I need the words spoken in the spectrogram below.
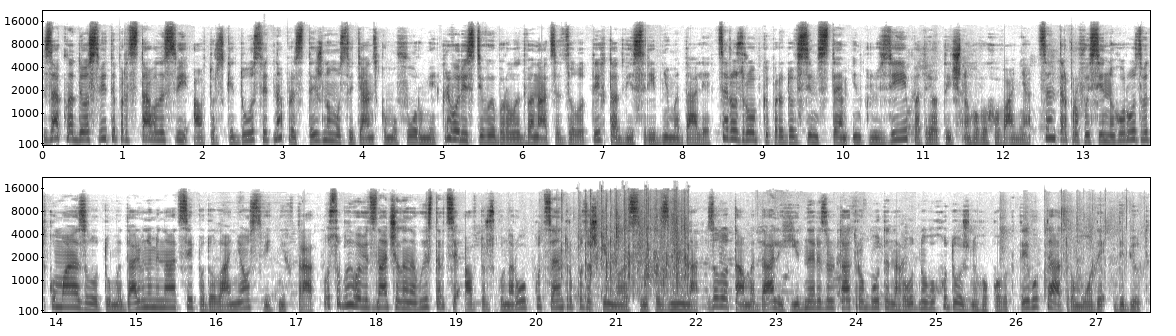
Заклади освіти представили свій авторський досвід на престижному освітянському форумі. Криворізькі вибороли 12 золотих та 2 срібні медалі. Це розробки передовсім STEM інклюзії, патріотичного виховання. Центр професійного розвитку має золоту медаль в номінації подолання освітніх втрат. Особливо відзначили на виставці авторську наробку центру позашкільної освіти Зміна. Золота медаль гідний результат роботи народного художнього колективу театру моди Дебют.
